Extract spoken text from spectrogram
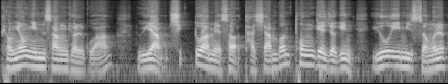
병용 임상 결과 위암, 식도암에서 다시 한번 통계적인 유의미성을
